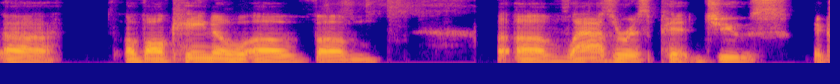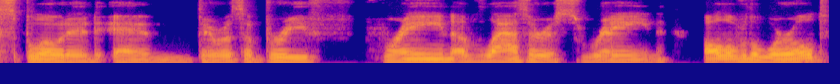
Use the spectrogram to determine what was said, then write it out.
uh, a volcano of um, of Lazarus pit juice exploded, and there was a brief rain of Lazarus rain all over the world,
